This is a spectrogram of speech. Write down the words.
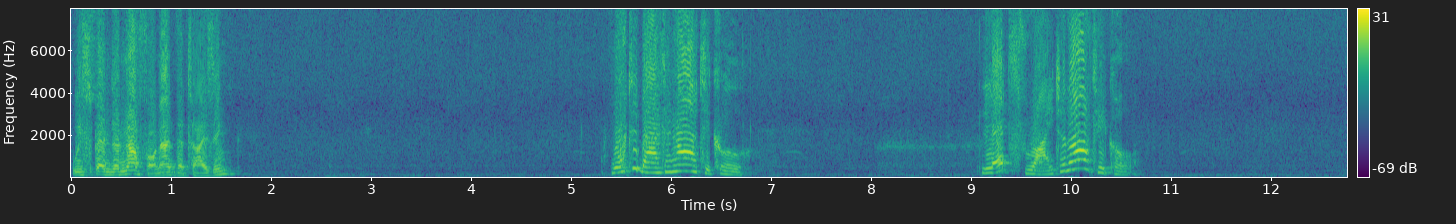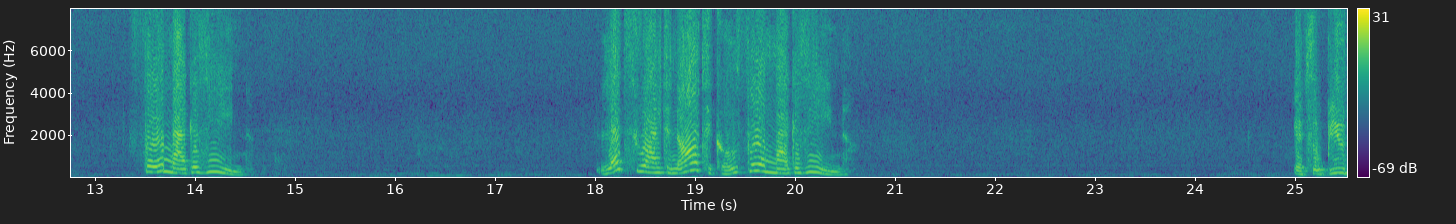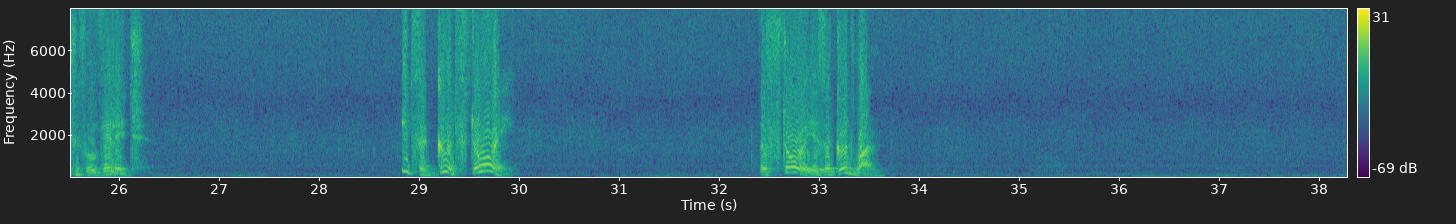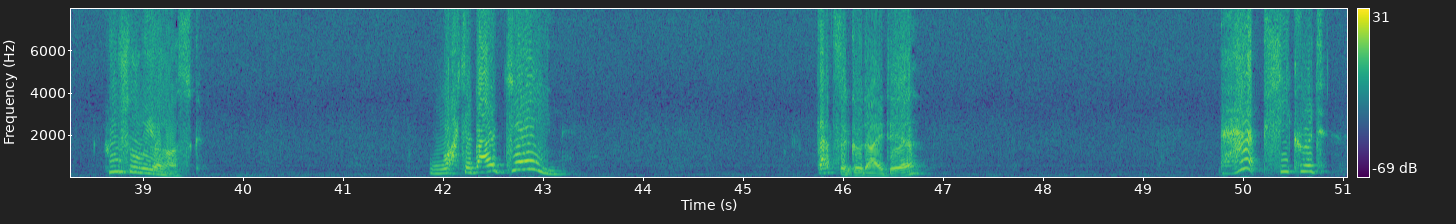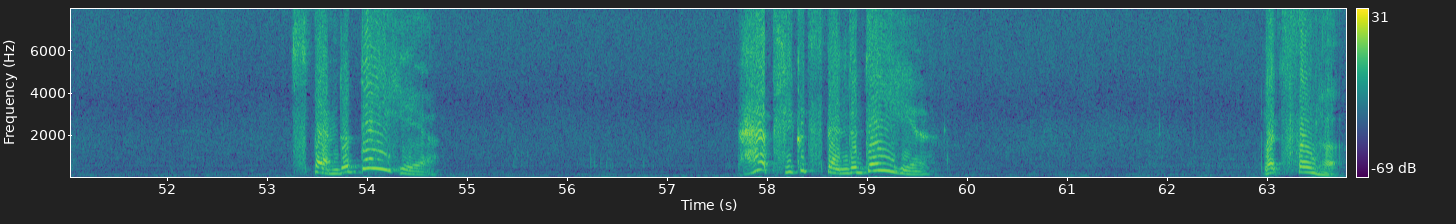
We spend enough on advertising. What about an article? Let's write an article. For a magazine. Let's write an article for a magazine. It's a beautiful village. It's a good story. The story is a good one. Who shall we ask? What about Jane? That's a good idea. Perhaps she could... Spend a day here. Perhaps she could spend a day here. Let's phone her.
